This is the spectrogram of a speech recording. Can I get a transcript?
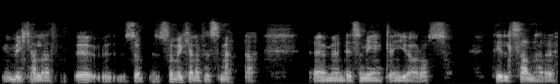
vi kallar, eh, som, vi kallar för smärta, eh, men det som egentligen gör oss till sannare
